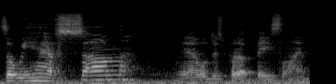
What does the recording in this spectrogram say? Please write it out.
So we have some, yeah, we'll just put up baseline.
